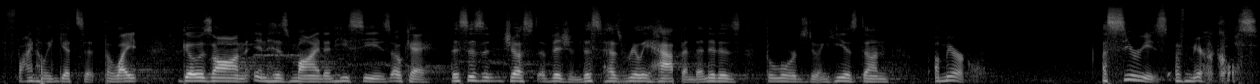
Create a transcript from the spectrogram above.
He finally gets it. The light goes on in his mind, and he sees okay, this isn't just a vision. This has really happened, and it is the Lord's doing. He has done a miracle, a series of miracles.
